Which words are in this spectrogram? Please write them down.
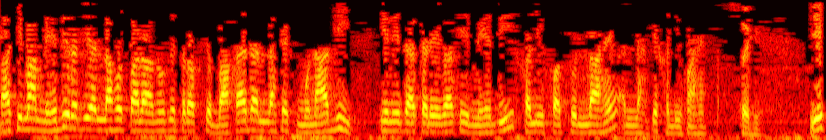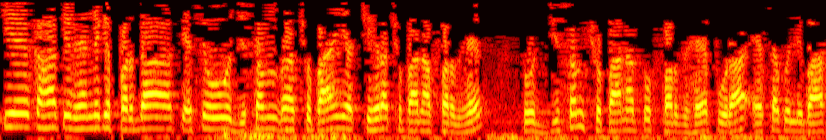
باقی ماں مہدی رضی اللہ تعالیٰ عنہ کی طرف سے باقاعدہ اللہ کا ایک منادی یہ ندا کرے گا کہ مہدی خلیفہ اللہ ہے اللہ کے خلیفہ ہیں۔ صحیح۔ یہ کہ کہا کہ بہن جی کے پردہ کیسے ہو، جسم چھپائیں یا چہرہ چھپانا فرض ہے؟ تو جسم چھپانا تو فرض ہے پورا ایسا کوئی لباس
